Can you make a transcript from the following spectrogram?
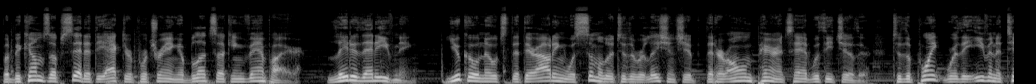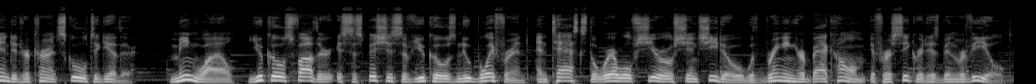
but becomes upset at the actor portraying a blood-sucking vampire. Later that evening, Yuko notes that their outing was similar to the relationship that her own parents had with each other, to the point where they even attended her current school together. Meanwhile, Yuko's father is suspicious of Yuko's new boyfriend and tasks the werewolf Shiro Shishido with bringing her back home if her secret has been revealed.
